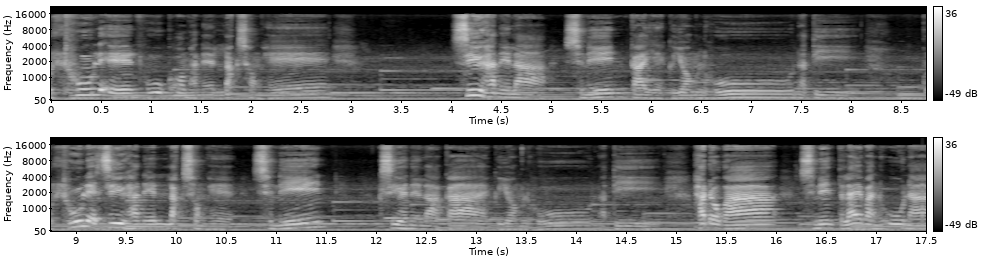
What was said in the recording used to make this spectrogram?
กระทุเลนฮูกอมหันเนลักสองเฮ စီဟန်လာစနေန်ကာယေကယောင်လဟုနတီကလူလေစီဟန်လက်ဆောင်ဟဲစနေန်စီဟန်လာကာယေကယောင်လဟုနတီဟာဒေါကစနေန်တလိုက်ဗန်ဦးနာ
